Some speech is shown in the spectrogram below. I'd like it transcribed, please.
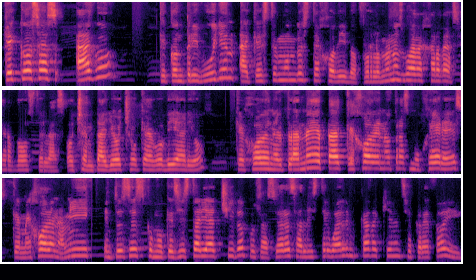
¿qué cosas hago que contribuyen a que este mundo esté jodido? Por lo menos voy a dejar de hacer dos de las 88 que hago diario que joden el planeta, que joden otras mujeres, que me joden a mí. Entonces, como que sí estaría chido, pues hacer esa lista igual en cada quien en secreto y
